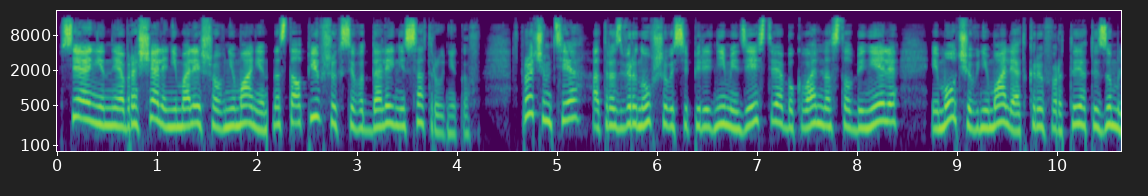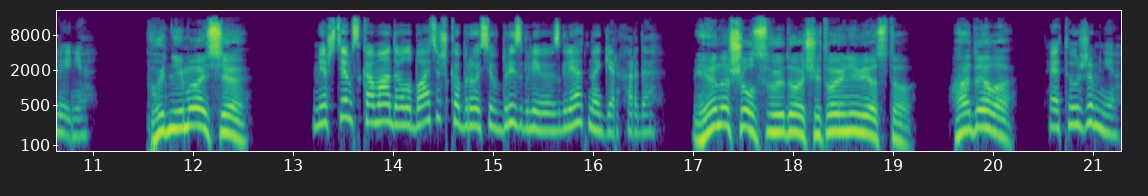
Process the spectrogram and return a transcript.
Все они не обращали ни малейшего внимания на столпившихся в отдалении сотрудников. Впрочем, те от развернувшегося перед ними действия буквально остолбенели и молча внимали, открыв рты от изумления. «Поднимайся!» Меж тем скомандовал батюшка, бросив брезгливый взгляд на Герхарда. «Я нашел свою дочь и твою невесту. Адела!» «Это уже мне».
